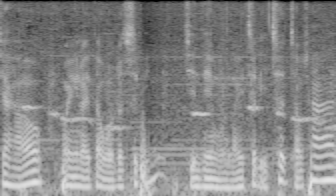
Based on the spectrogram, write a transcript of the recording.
大家好，欢迎来到我的视频。今天我来这里吃早餐。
